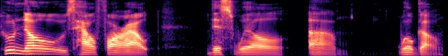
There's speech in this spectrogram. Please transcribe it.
Who knows how far out this will um, will go.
